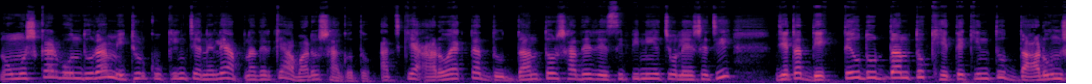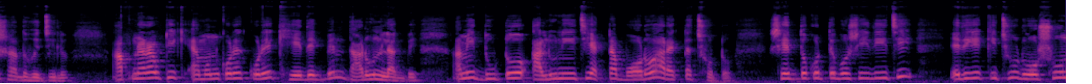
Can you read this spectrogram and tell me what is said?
নমস্কার বন্ধুরা, মিঠুর কুকিং চ্যানেলে আপনাদেরকে আবারও স্বাগত। আজকে আরও একটা দুর্দান্ত স্বাদের রেসিপি নিয়ে চলে এসেছি, যেটা দেখতেও দুর্দান্ত, খেতে কিন্তু দারুণ স্বাদ হয়েছিল। আপনারাও ঠিক এমন করে করে খেয়ে দেখবেন, দারুণ লাগবে। আমি দুটো আলু নিয়েছি, একটা বড় আর একটা ছোট। সেদ্ধ করতে বসিয়ে দিয়েছি। এদিকে কিছু রসুন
